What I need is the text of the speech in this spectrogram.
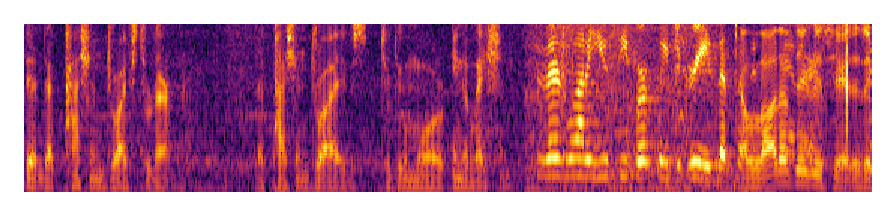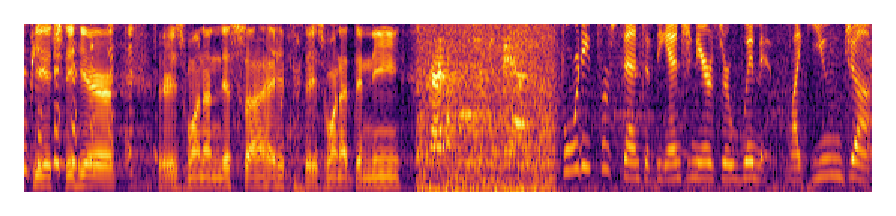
th that passion drives to learn. That passion drives to do more innovation. So there's a lot of UC Berkeley degrees that put A this lot of degrees here. There's a PhD here, there is one on this side, there's one at the knee. Press to stand. 40% of the engineers are women, like Yoon Jung,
